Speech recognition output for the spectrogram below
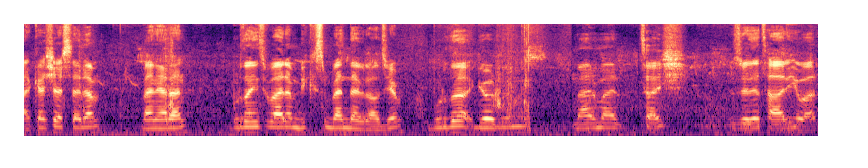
Arkadaşlar selam. Ben Eren. Buradan itibaren bir kısmı ben devralacağım. Burada gördüğümüz mermer taş üzerinde tarihi var.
